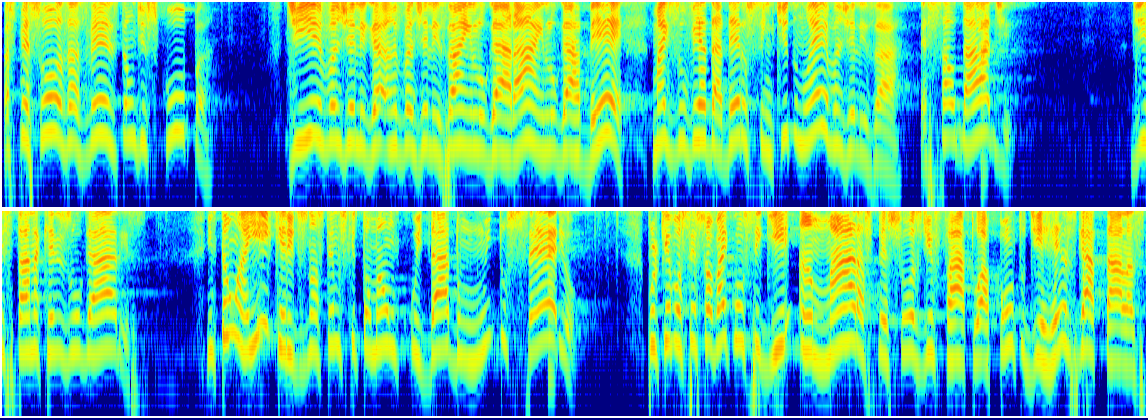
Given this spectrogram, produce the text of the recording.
As pessoas às vezes dão desculpa. de ir evangelizar, evangelizar em lugar A, em lugar B, mas o verdadeiro sentido não é evangelizar, é saudade de estar naqueles lugares. Então aí, queridos, nós temos que tomar um cuidado muito sério. Porque você só vai conseguir amar as pessoas de fato, a ponto de resgatá-las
